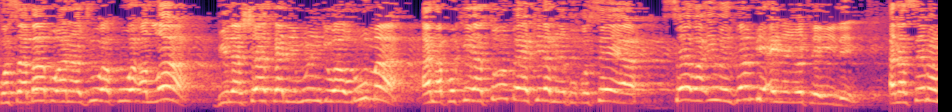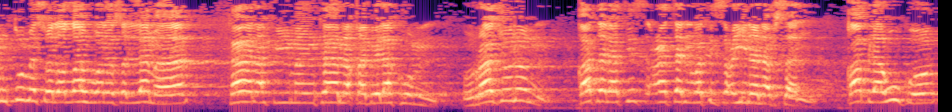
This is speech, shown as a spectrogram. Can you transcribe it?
kwa sababu anajua kuwa Allah bila shaka ni mwingi wa huruma anapokea toba ya kila mwenye kukosea sawa iwe dhambi aina yote ile anasema mtume sallallahu alaihi wasallama kana fi man kana qablakum rajulun qatala 99 nafsan kabla huko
